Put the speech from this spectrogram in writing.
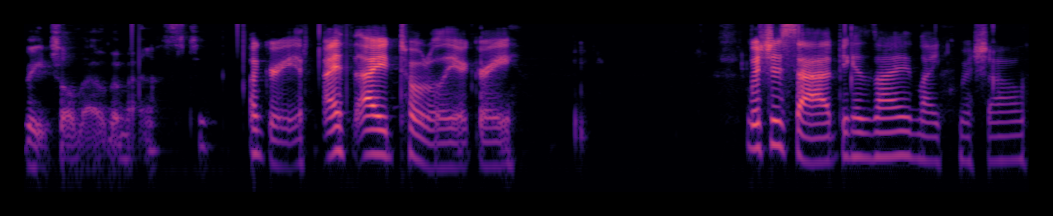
Rachel though the most. Agreed. I th- I totally agree. Which is sad because I like Michelle.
